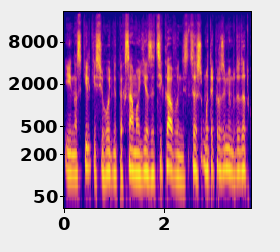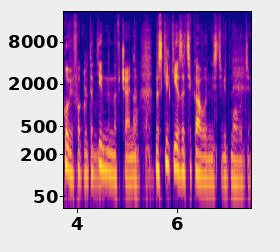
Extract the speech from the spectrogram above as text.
і наскільки сьогодні так само є зацікавленість? Це ж ми так розуміємо, додаткові факультативні навчання. Так, так. Наскільки є зацікавленість від молоді?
